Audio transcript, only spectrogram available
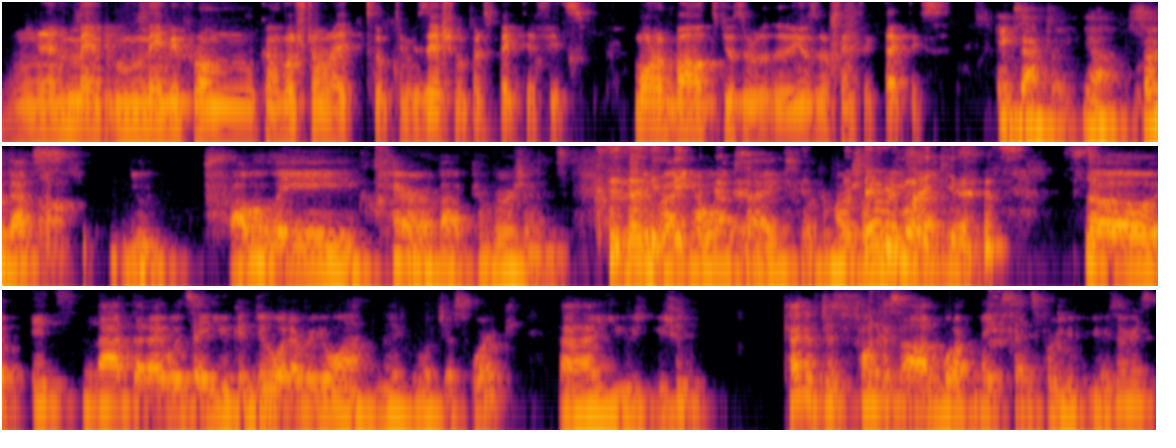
Maybe from conversion rate optimization perspective, it's more about user user centric tactics. Exactly. Yeah. So that's uh, you probably care about conversions if you're running a website for commercial Everybody reasons. Cares. So it's not that I would say you can do whatever you want and it will just work. Uh, you, you should kind of just focus on what makes sense for your users.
